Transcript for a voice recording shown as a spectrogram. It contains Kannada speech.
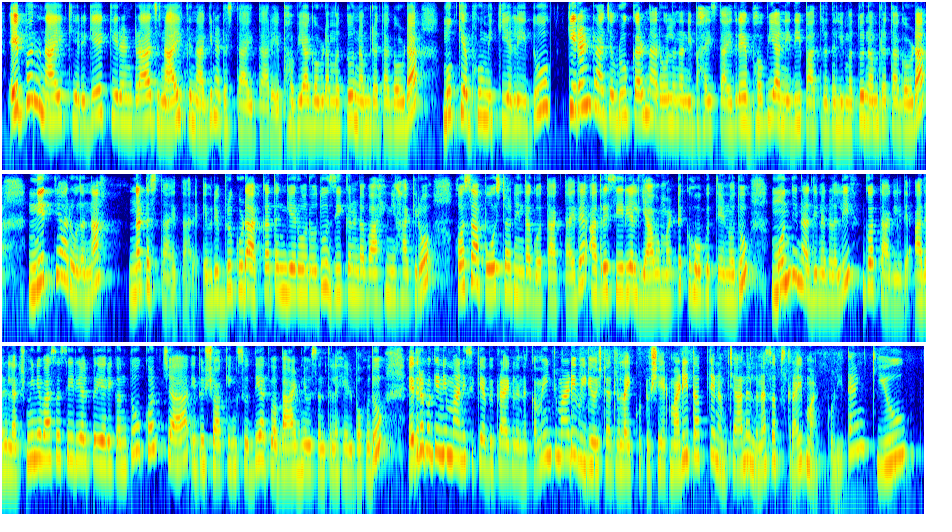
ಇಬ್ಬರು ನಾಯಕಿಯರಿಗೆ ಕಿರಣ್ ರಾಜ್ ನಾಯಕನಾಗಿ ನಟಿಸ್ತಾ ಇದ್ದಾರೆ. ಭವ್ಯ ಗೌಡ ಮತ್ತು ನಮ್ರತಾ ಗೌಡ ಮುಖ್ಯ ಭೂಮಿಕೆಯಲ್ಲಿ ಇದ್ದು, ಕಿರಣ್ ರಾಜ್ ಅವರು ಕರ್ಣ ರೋಲನ್ನು ನಿಭಾಯಿಸ್ತಾ ಇದ್ರೆ ಭವ್ಯ ನಿಧಿ ಪಾತ್ರದಲ್ಲಿ ಮತ್ತು ನಮ್ರತಾ ಗೌಡ ನಿತ್ಯ ರೋಲನ್ನು ನಟಿಸ್ತಾ ಇದ್ದಾರೆ. ಇವರಿಬ್ಬರು ಕೂಡ ಅಕ್ಕ, ತಂಗಿಯರು ಅನ್ನೋದು ಜೀ ಕನ್ನಡ ವಾಹಿನಿ ಹಾಕಿರೋ ಹೊಸ ಪೋಸ್ಟರ್ನಿಂದ ಗೊತ್ತಾಗ್ತಾ ಇದೆ. ಆದರೆ ಸೀರಿಯಲ್ ಯಾವ ಮಟ್ಟಕ್ಕೆ ಹೋಗುತ್ತೆ ಅನ್ನೋದು ಮುಂದಿನ ದಿನಗಳಲ್ಲಿ ಗೊತ್ತಾಗಲಿದೆ. ಆದರೆ ಲಕ್ಷ್ಮೀ ನಿವಾಸ ಸೀರಿಯಲ್ ಪ್ರಿಯರಿಗಂತೂ ಕೊಂಚ ಇದು ಶಾಕಿಂಗ್ ಸುದ್ದಿ ಅಥವಾ ಬ್ಯಾಡ್ ನ್ಯೂಸ್ ಅಂತಲೇ ಹೇಳಬಹುದು. ಇದರ ಬಗ್ಗೆ ನಿಮ್ಮ ಅನಿಸಿಕೆ, ಅಭಿಪ್ರಾಯಗಳನ್ನು ಕಮೆಂಟ್ ಮಾಡಿ. ವಿಡಿಯೋ ಇಷ್ಟ ಆದರೆ ಲೈಕ್ ಕೊಟ್ಟು ಶೇರ್ ಮಾಡಿ. ತಪ್ಪದೆ ನಮ್ಮ ಚಾನಲನ್ನು ಸಬ್ಸ್ಕ್ರೈಬ್ ಮಾಡ್ಕೊಳ್ಳಿ. Thank you.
